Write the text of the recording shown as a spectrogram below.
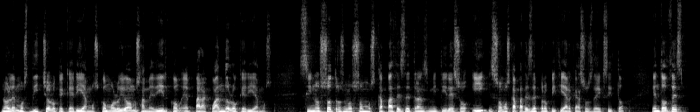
No le hemos dicho lo que queríamos, cómo lo íbamos a medir, eh, para cuándo lo queríamos si nosotros no somos capaces de transmitir eso y somos capaces de propiciar casos de éxito, entonces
